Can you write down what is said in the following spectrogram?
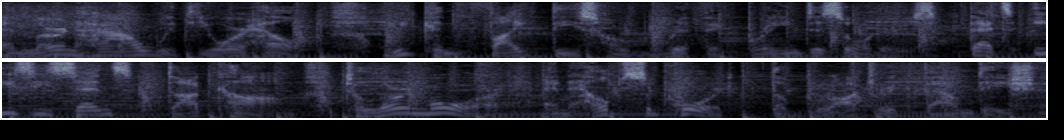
and learn how, with your help, we can fight these horrific brain disorders. That's EasySense.com to learn more and help support the Broderick Foundation.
